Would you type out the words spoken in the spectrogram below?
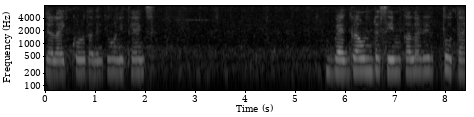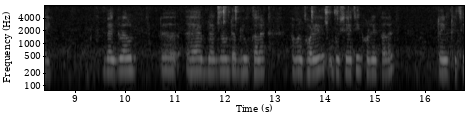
যারা লাইক করো, তাদেরকেও অনেক থ্যাঙ্কস ব্যাকগ্রাউন্ডটা সেম কালারের তো তাই। ব্যাকগ্রাউন্ডটা হ্যাঁ ব্যাকগ্রাউন্ডটা ব্লু কালার আমার ঘরে বসে আছি, ঘরের কালার ওটাই উঠেছে।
